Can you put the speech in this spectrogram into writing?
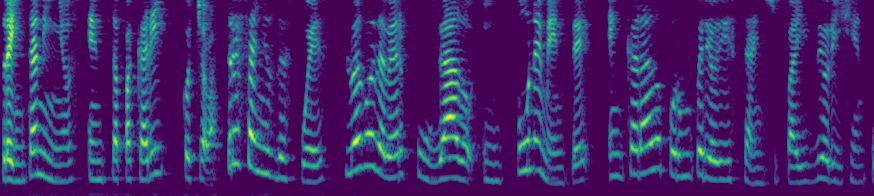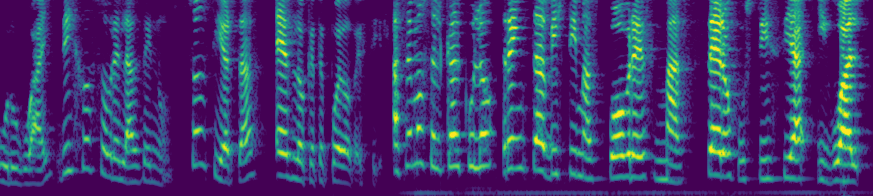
30 niños en Tapacarí, Cochabamba. Tres años después, luego de haber fugado impunemente, encarado por un periodista en su país de origen, Uruguay, dijo sobre las denuncias. ¿Son ciertas? Es lo que te puedo decir. Hacemos el cálculo, 30 víctimas pobres más cero justicia igual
